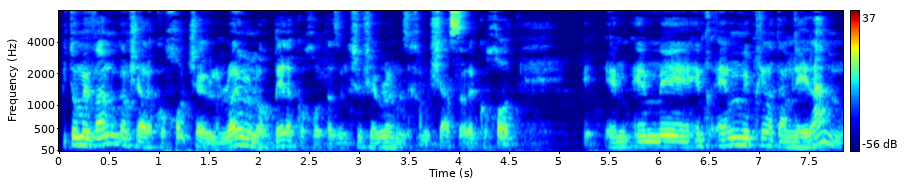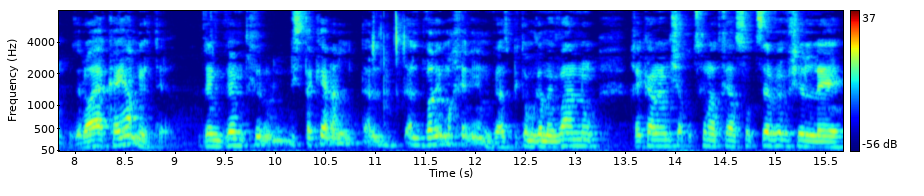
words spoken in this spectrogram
פתאום הבנו גם שהלקוחות שהיו לנו, לא היו לנו הרבה לקוחות, אז אני חושב שהיו לנו איזה 15 לקוחות, הם, הם, הם, הם, הם מבחינתם נעלמנו, זה לא היה קיים יותר. והם, והם התחילו להסתכל על, על, על דברים אחרים, ואז פתאום גם הבנו, אחרי כמה ימים שאנחנו צריכים להתחיל לעשות סבב של אה,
